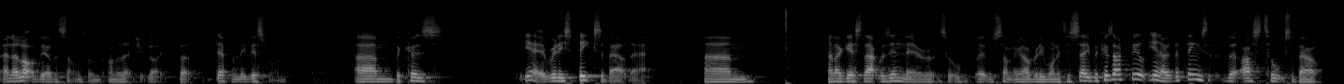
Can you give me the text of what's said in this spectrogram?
and a lot of the other songs on, on Electric Light but definitely this one um, because yeah, it really speaks about that. Um, and I guess that was in there. Sort of, it was something I really wanted to say because I feel, you know, the things that, that us talks about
